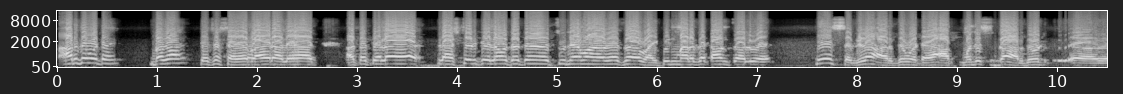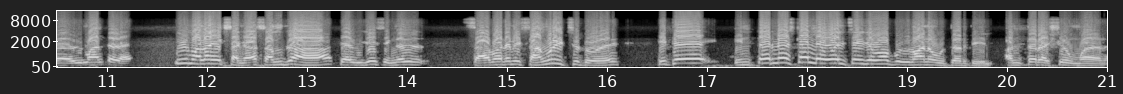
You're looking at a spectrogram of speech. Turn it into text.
अर्धवट आहे. बघा त्याच्या सह्या बाहेर आल्यात. आता त्याला प्लास्टर केलं होतं तर चुन्या मारायचा व्हायटिंग मारायचं काम चालू आहे. हे सगळं अर्धवट आहे. आतमध्ये सुद्धा अर्धवट विमानतळ आहे. तुम्ही मला एक सांगा समजा त्या विजय सिंगल साहेबांना मी सांगू इच्छितोय इथे इंटरनॅशनल लेवलचे जेव्हा विमानं उतरतील आंतरराष्ट्रीय विमान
